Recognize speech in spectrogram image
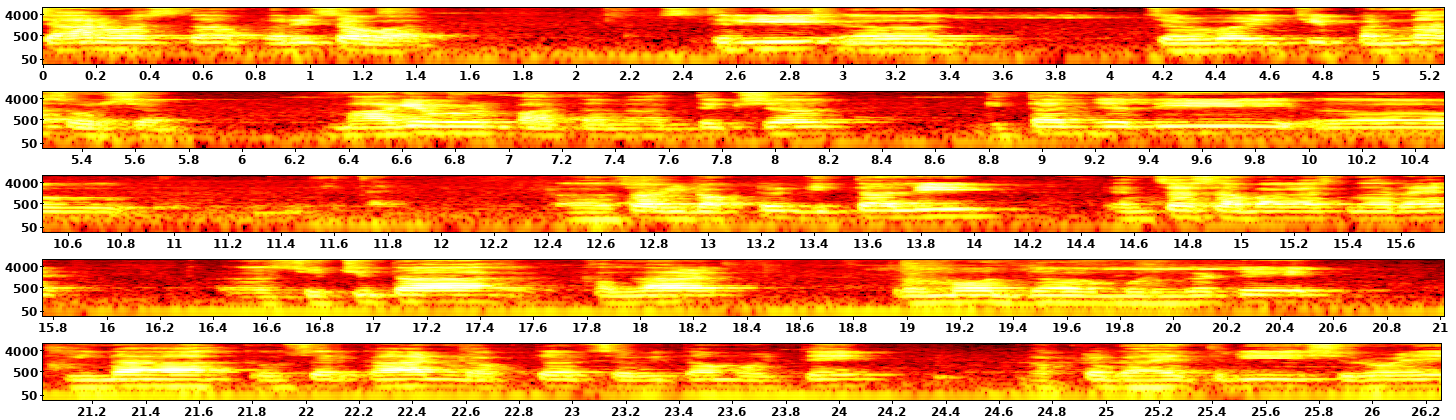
चार वाजता परिसंवाद. स्त्री चळवळीची पन्नास वर्ष. मागे वळून पाहताना अध्यक्ष गीतांजली सॉरी डॉक्टर गीताली यांचा सहभाग असणार आहे. Suchita Khallal Pramod Mungate Hina Kausar Khan doctor Savita Mohite doctor Gayatri Shirole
